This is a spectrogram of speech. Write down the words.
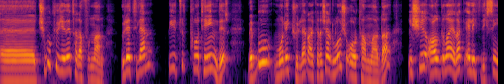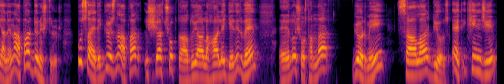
e, çubuk hücreleri tarafından üretilen bir tür proteindir. Ve bu moleküller arkadaşlar loş ortamlarda ışığı algılayarak elektrik sinyaline ne yapar? Dönüştürür. Bu sayede göz ne yapar? Işığa çok daha duyarlı hale gelir ve e, loş ortamda görmeyi sağlar diyoruz. Evet ikinci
